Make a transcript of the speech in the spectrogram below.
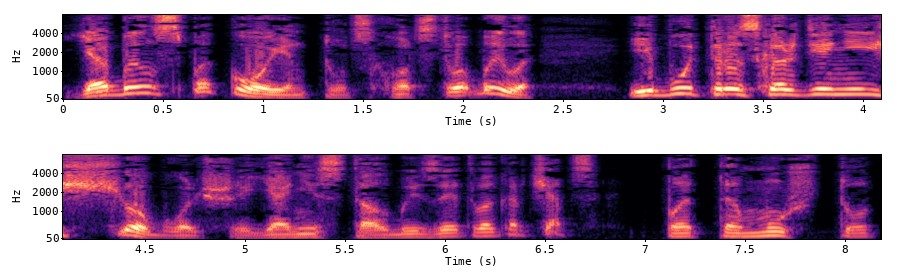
я был спокоен, тут сходство было, и будь расхождение еще больше, я не стал бы из-за этого огорчаться, потому что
